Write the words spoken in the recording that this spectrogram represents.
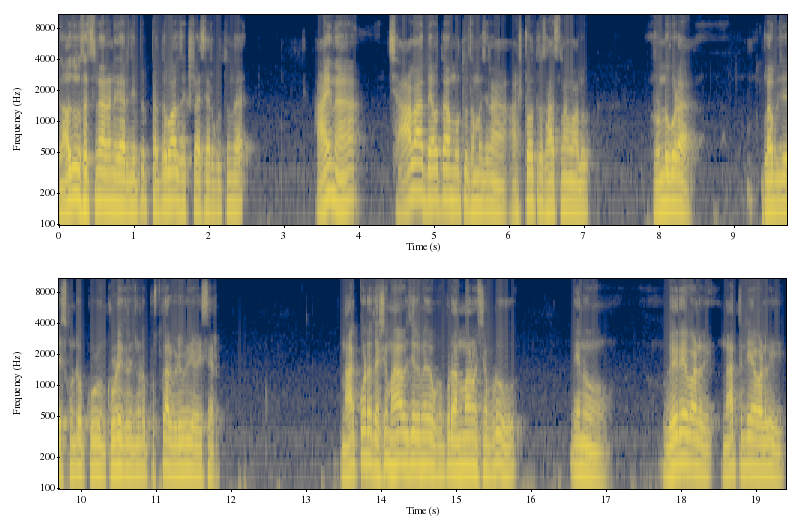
గాజుల సత్యనారాయణ గారు అని చెప్పి పెద్ద బాల శిక్ష రాశారు గుర్తుందా? ఆయన చాలా దేవతామూర్తులకు సంబంధించిన అష్టోత్తర సహస్రనామాలు రెండు కూడా క్లబ్ చేసుకుంటూ క్రూ- క్రోడీకరించుకుంటూ పుస్తకాలు విడివిడిగా వేశారు. నాకు కూడా దశమహావిద్యాల మీద ఒకప్పుడు అనుమానం వచ్చినప్పుడు నేను వేరే వాళ్ళవి నార్త్ ఇండియా వాళ్ళవి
